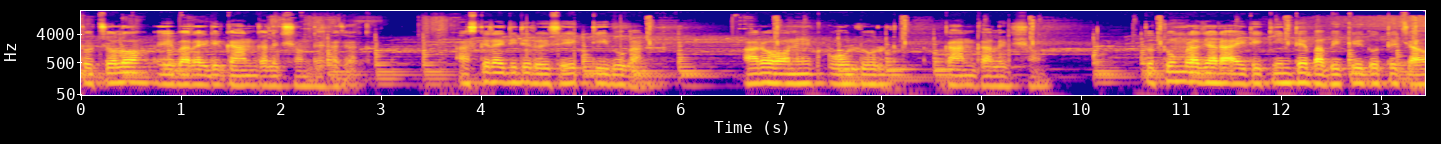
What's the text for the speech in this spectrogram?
তো চলো এবার আইডির গান কালেকশন দেখা যাক। আজকের আইডিতে রয়েছে একটি ইগো গান আরও অনেক ওল্ড ওল্ড গান কালেকশন তো তোমরা যারা আইডি কিনতে বা বিক্রি করতে চাও,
